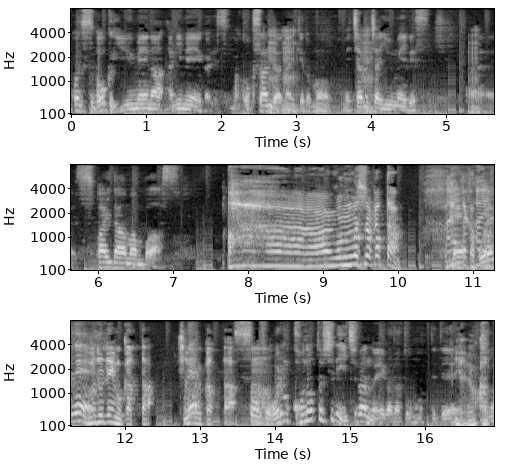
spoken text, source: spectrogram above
これすごく有名なアニメ映画です。まあ国産ではないけども、めちゃめちゃ有名です。スパイダーマンバース。あー、面白かった。買った買った。俺ねブルーレイも買った。超よかった。そうそう、俺もこの年で一番の映画だと思ってて、いや、よかった。こ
